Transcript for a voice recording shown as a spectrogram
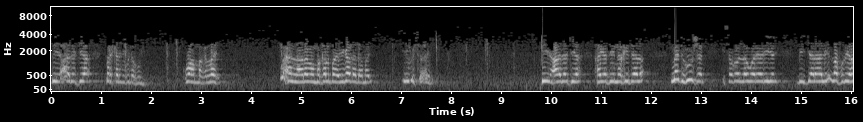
biicaadatiha mar kale igu naqwiyi waa maqlay. Waxaan la aragoo maqal baa iga dhadhamay iigu soo celi biicaadatiha ayaddii naqideeda madhuushan isagoo la wareeriyey bijalaali lafdiha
